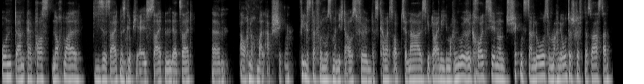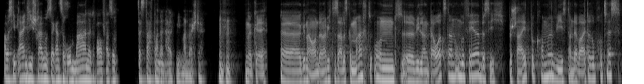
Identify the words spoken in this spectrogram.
und dann per Post nochmal diese Seiten, das sind glaube ich elf Seiten derzeit, ähm, auch nochmal abschicken. Vieles davon muss man nicht ausfüllen. Das kann man als optional. Es gibt auch einige, die machen nur ihre Kreuzchen und schicken es dann los und machen die Unterschrift. Das war's dann. Aber es gibt einige, die schreiben uns da ganze Romane drauf. Also das darf man dann halt, wie man möchte. Mhm. Okay. Äh, genau, und dann habe ich das alles gemacht. Und äh, wie lange dauert es dann ungefähr, bis ich Bescheid bekomme? Wie ist dann der weitere Prozess?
